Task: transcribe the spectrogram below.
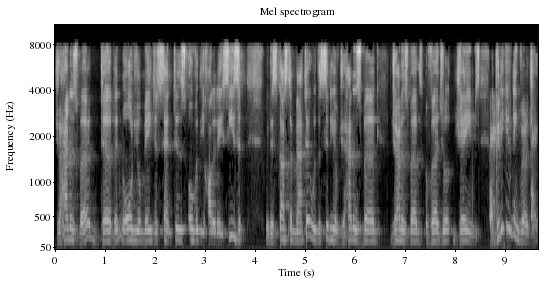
Johannesburg, Durban, all your major centers over the holiday season. We discussed the matter with the city of Johannesburg, Johannesburg's Virgil James. Good evening, Virgil.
